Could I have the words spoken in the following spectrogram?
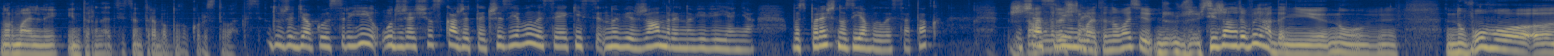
нормальний інтернет, і цим треба було користуватися. Дуже дякую, Сергію. Отже, що скажете, чи з'явилися якісь нові жанри, нові віяння? Безперечно, з'явилися, так? Жанри, що маєте на увазі? Всі жанри вигадані. Ну, нового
